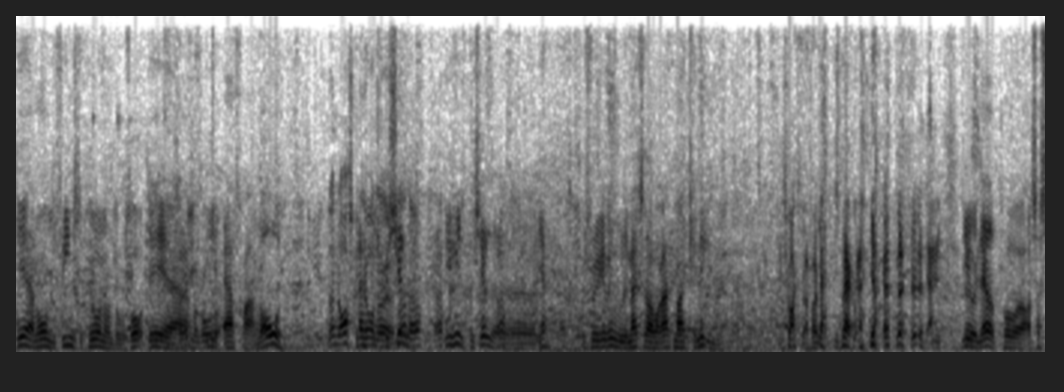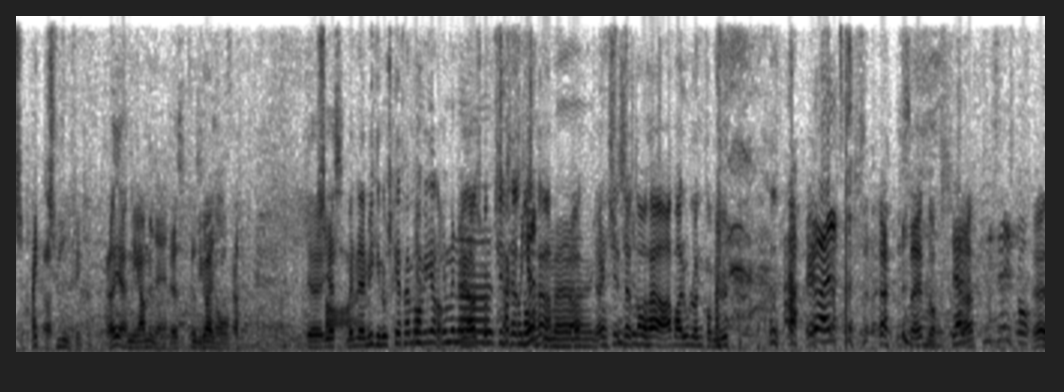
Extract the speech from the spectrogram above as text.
det er nogle af de fineste pebernødder, du kan få. Det er, fandme gode. de er fra Norge. Nå, norske Ja, de er specielle. Ja. De er helt specielle. Ja. Øh, ja. Hvis du ikke vil at der var ret meget kanel. De smagte i hvert fald Ja, de smager godt. Ja, jeg sige. De er jo lavet på, og så rigtig svinefedt. Ja, ja. Som i gamle dage, Yes. som de gør i Norge. Øh, Så- yes, men uh, Miki, nu skal jeg fandme op i jer, dog. Jamen, jeg har sgu øh, ikke tid tak til at for stå hjælpen, her. øh, Ja, jeg har ikke tid til at stå var- her og arbejde ulønnet for menu. Det var alt. Sagde du. Ja, vi ses dog. Ja,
